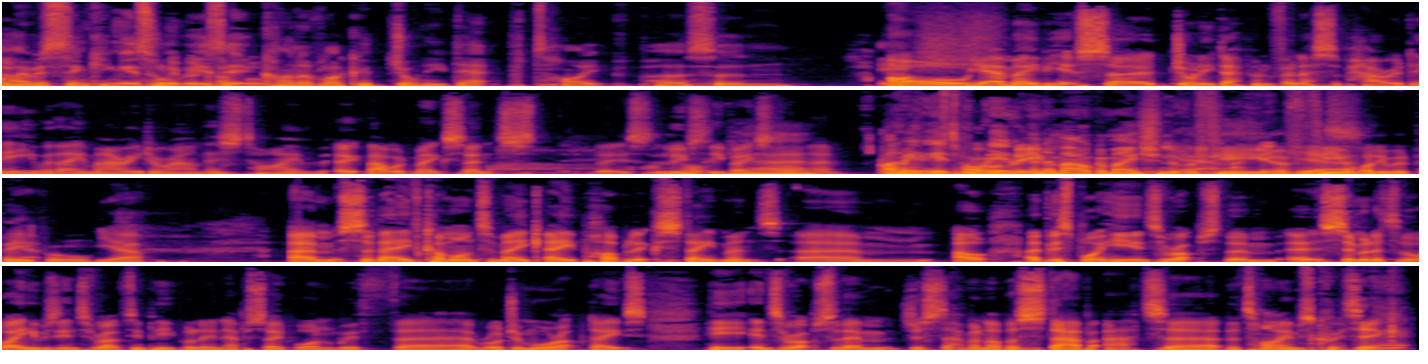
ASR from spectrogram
I was thinking it's all, Hollywood is couple. it kind of like a Johnny Depp type person? Oh yeah, maybe it's uh, Johnny Depp and Vanessa Paradis. Were they married around this time? Uh, that would make sense. That it's loosely based yeah. on them. I, mean, it's, probably, an amalgamation of a few of a yeah. few Hollywood people. Yeah. Um, so they've come on to make a public statement. Um, oh, at this point, he interrupts them, uh, similar to the way he was interrupting people in episode one with uh, Roger Moore updates. He interrupts them just to have another stab at uh, the Times critic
